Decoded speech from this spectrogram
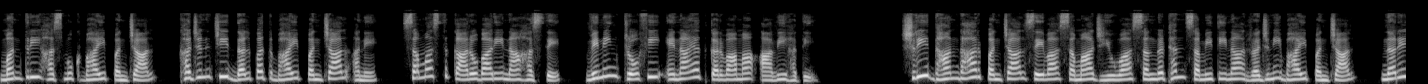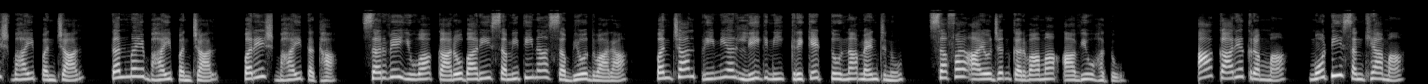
મંત્રી હસમુખભાઈ પંચાલ ખજનચી, દલપતભાઈ પંચાલ અને સમસ્ત કારોબારીના હસ્તે વિનિંગ ટ્રોફી એનાયત કરવામાં આવી હતી. શ્રી ધાંધાર પંચાલ સેવા સમાજ યુવા સંગઠન સમિતિના રજનીભાઈ પંચાલ, નરેશભાઈ પંચાલ, તન્મયભાઈ પંચાલ, પરેશભાઈ તથા સર્વે યુવા કારોબારી સમિતિના સભ્યો દ્વારા પંચાલ પ્રીમિયર લીગની ક્રિકેટ ટુર્નામેન્ટનું સફળ આયોજન કરવામાં આવ્યું હતું. આ કાર્યક્રમમાં મોટી સંખ્યામાં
